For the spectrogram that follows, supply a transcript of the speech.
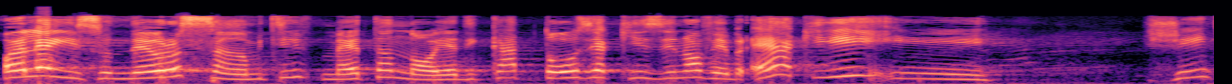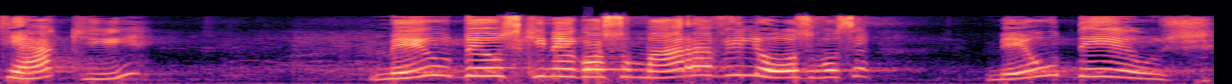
Olha isso, Neurosummit, Metanoia, de 14 a 15 de novembro. É aqui em... Gente, é aqui. Meu Deus, que negócio maravilhoso. Você... Meu Deus.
